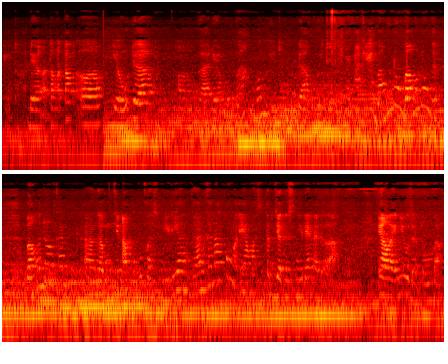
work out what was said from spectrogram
Gitu ada yang ketok-ketok uh, ya udah nggak uh, ada yang mau bangun gitu. Udah aku itu mereka kayak bangun dong bangun dong bangun dong kan nggak uh, mungkin aku buka sendirian kan karena aku yang masih terjaga sendirian adalah aku. Yang lainnya udah tumbang.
